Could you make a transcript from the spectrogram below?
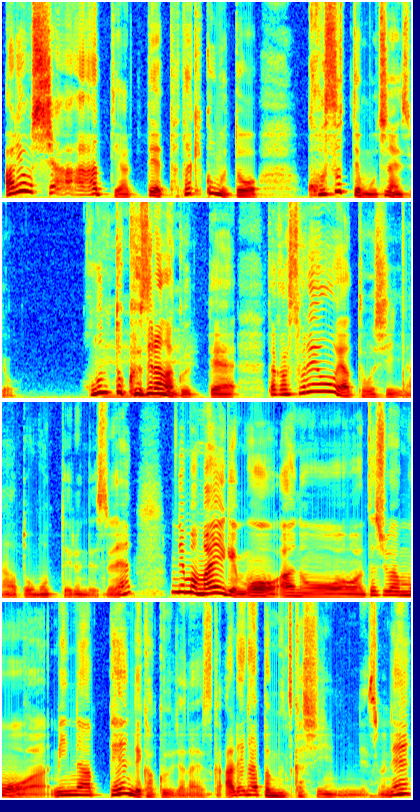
あれをシャーってやって叩き込むとこすっても落ちないんですよ。ほんと崩らなくって。だからそれをやってほしいなと思ってるんですね。でまあ眉毛もあのー私はもうみんなペンで描くじゃないですか。あれがやっぱ難しいんですよね。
